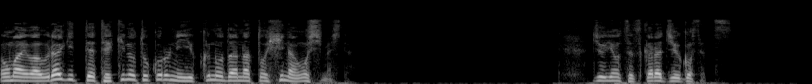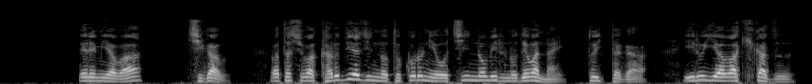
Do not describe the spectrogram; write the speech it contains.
お前は裏切って敵のところに行くのだなと非難をしました。14節から15節エレミアは、違う。私はカルディア人のところに落ち延びるのではない。と言ったが、イルイヤは聞かず、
